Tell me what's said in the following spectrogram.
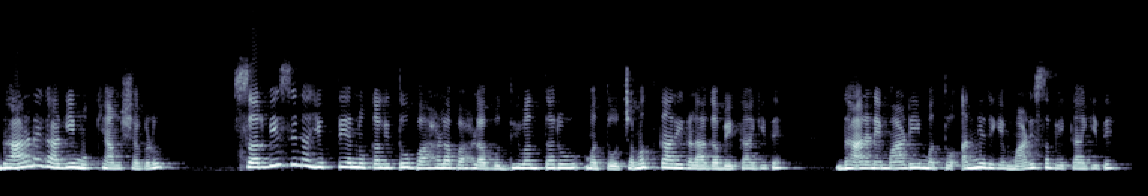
ಧಾರಣೆಗಾಗಿ ಮುಖ್ಯಾಂಶಗಳು. ಸರ್ವೀಸಿನ ಯುಕ್ತಿಯನ್ನು ಕಲಿತು ಬಹಳ ಬಹಳ ಬುದ್ಧಿವಂತರು ಮತ್ತು ಚಮತ್ಕಾರಿಗಳಾಗಬೇಕಾಗಿದೆ. ಧಾರಣೆ ಮಾಡಿ ಮತ್ತು ಅನ್ಯರಿಗೆ ಮಾಡಿಸಬೇಕಾಗಿದೆ.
